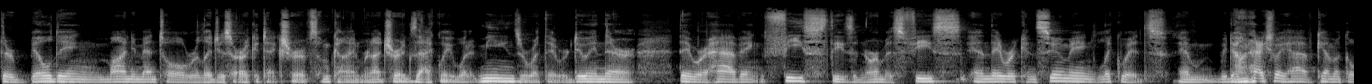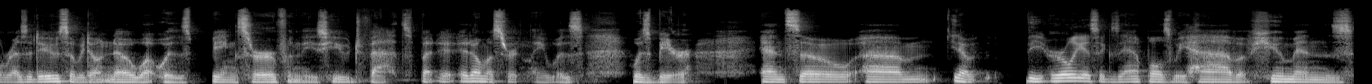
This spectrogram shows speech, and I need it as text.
They're building monumental religious architecture of some kind. We're not sure exactly what it means or what they were doing there. They were having feasts, these enormous feasts, and they were consuming liquids. And we don't actually have chemical residue, so we don't know what was being served from these huge vats. But it, it almost certainly was was beer. And so, um, you know, the earliest examples we have of humans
